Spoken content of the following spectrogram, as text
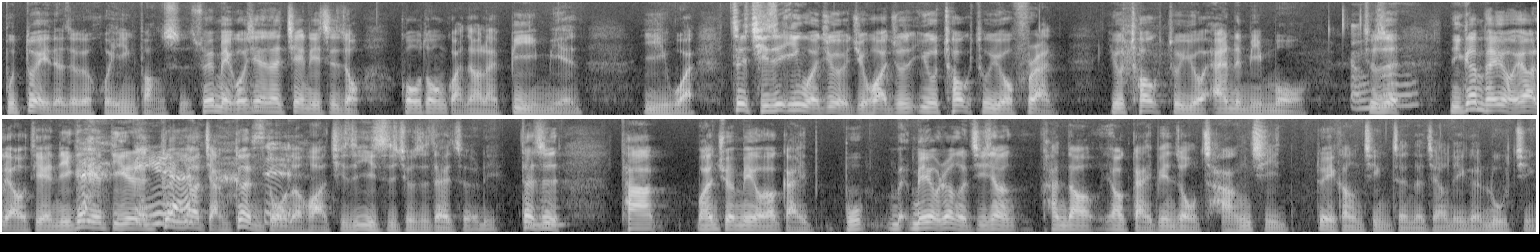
不对的这个回应方式。所以美国现在在建立这种沟通管道来避免意外。这其实英文就有一句话，就是 “You talk to your friend”。You talk to your enemy more，就是你跟朋友要聊天，你跟你的敌人更要讲更多的话。其实意思就是在这里，但是他完全没有要改，不没没有任何迹象看到要改变这种长期对抗竞争的这样的一个路径。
